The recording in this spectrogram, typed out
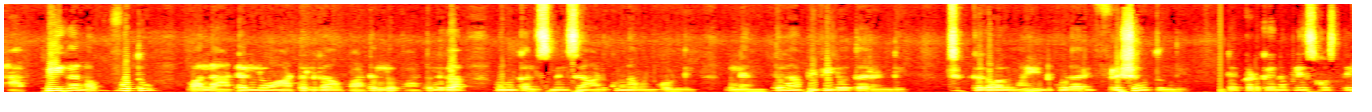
హ్యాపీగా నవ్వుతూ వాళ్ళ ఆటల్లో ఆటలుగా పాటల్లో పాటలుగా మనం కలిసిమెలిసి ఆడుకున్నాం అనుకోండి వాళ్ళు ఎంతో హ్యాపీ ఫీల్ అవుతారండి. చక్కగా వాళ్ళ మైండ్ కూడా రిఫ్రెష్ అవుతుంది. అంటే ఎక్కడికైనా ప్లేస్కి వస్తే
